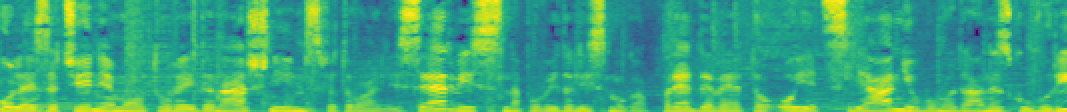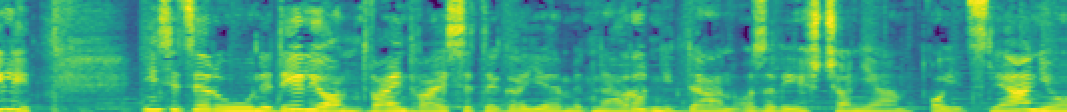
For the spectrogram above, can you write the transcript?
takole začenjamo torej današnji svetovalni servis. Napovedali smo ga pred deveto, o jecljanju bomo danes govorili. In sicer v nedeljo 22. je mednarodni dan ozaveščanja o jecljanju.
